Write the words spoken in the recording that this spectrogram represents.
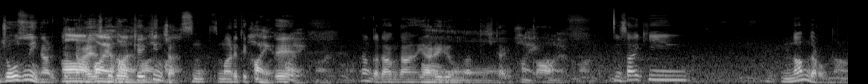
上手になるって言ったらあれですけど経験値は積積まれていくので、なんかだんだんやれるようになってきたりとか、最近なんだろうな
